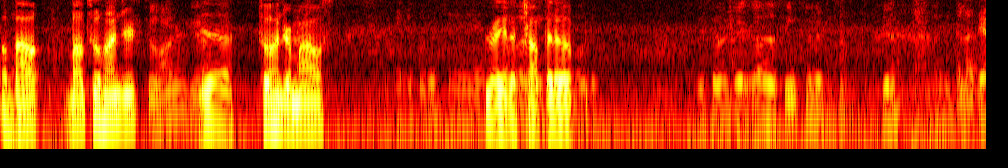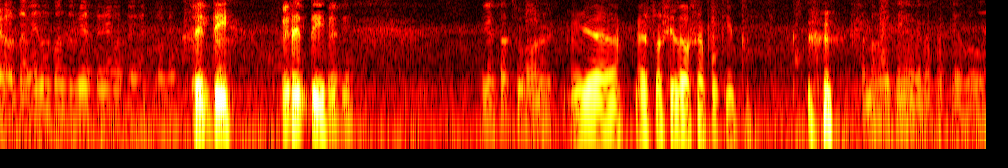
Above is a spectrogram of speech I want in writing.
About about 200. 200? Yeah, 200 miles. Ready to chop it up. The seven J- uh, the seam sealer? Yeah. De la sierra también, ¿no? ¿Cuántos días tenía con esto? o qué? 50. 50. 50. Y esta 200. Yeah, eso sí lo usé poquito. Está mejor que tenga grasa que lobo.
